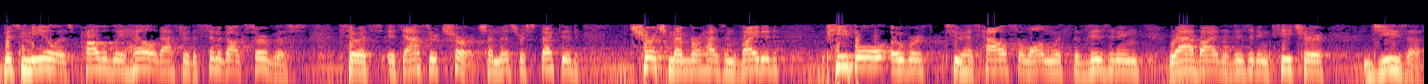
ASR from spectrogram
This meal is probably held after the synagogue service, so it's, it's after church, and this respected church member has invited people over to his house along with the visiting rabbi, the visiting teacher, Jesus.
